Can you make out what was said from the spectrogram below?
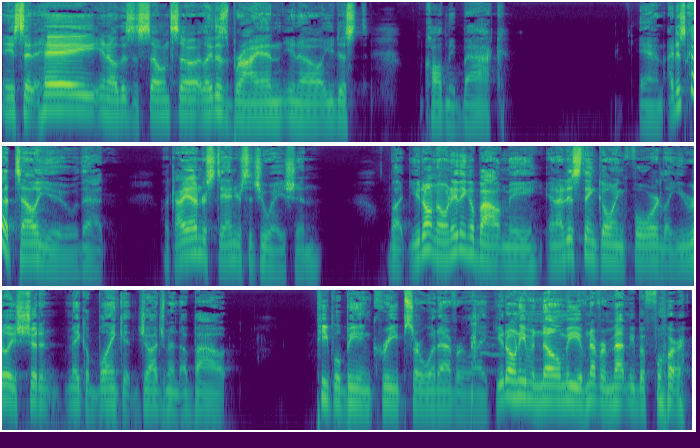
and he said, "Hey, you know, this is so and so. Like this is Brian. You know, you just called me back, and I just gotta tell you that, like, I understand your situation, but you don't know anything about me, and I just think going forward, like, you really shouldn't make a blanket judgment about people being creeps or whatever. Like, you don't even know me. You've never met me before,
